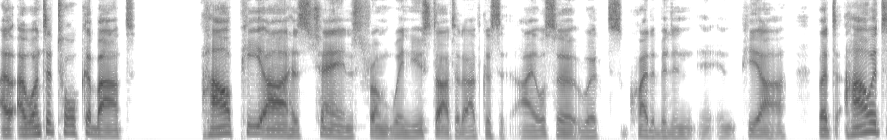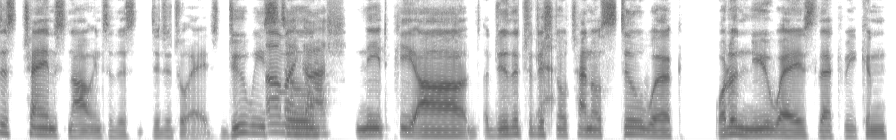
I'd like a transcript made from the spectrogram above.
I, I want to talk about how PR has changed from when you started out, because I also worked quite a bit in, in PR, but how it has changed now into this digital age. Do we oh still need PR? Do the traditional yeah. channels still work? What are new ways that we can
